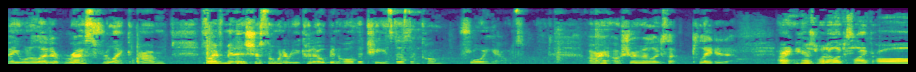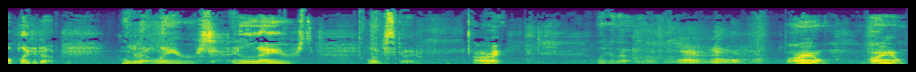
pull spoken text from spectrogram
Now you want to let it rest for like um, five minutes, just so whenever you cut open, all the cheese doesn't come flowing out. All right, I'll show you what it looks like plated up. All right, here's what it looks like all plated up. Look at that, layers and layers. Looks good. All right, look at that. Bam, bam.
